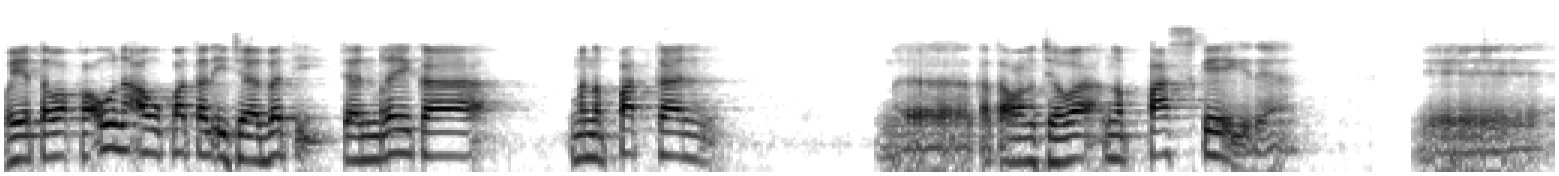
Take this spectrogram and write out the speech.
Wa yatawaqqa'una awqatal ijabati. Dan mereka menempatkan Eh, kata orang Jawa ngepas ke gitu ya. ya.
